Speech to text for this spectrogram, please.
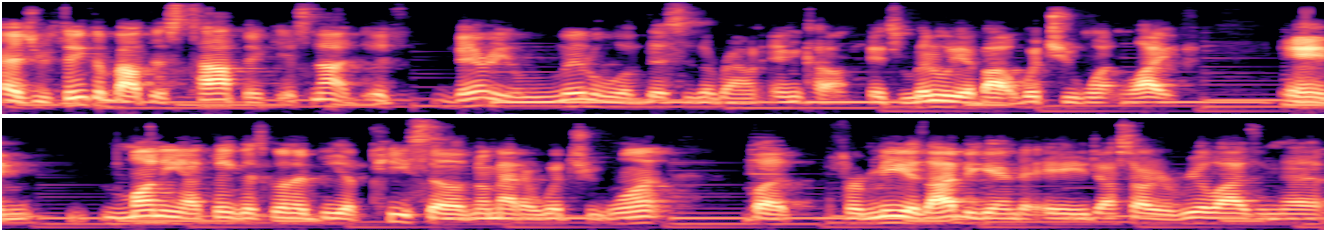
as you think about this topic, it's not it's very little of this is around income. It's literally about what you want in life. And money, I think, is going to be a piece of no matter what you want. But for me, as I began to age, I started realizing that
